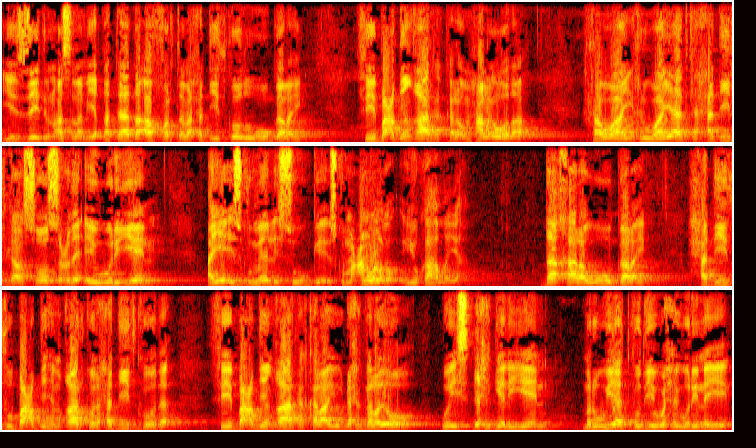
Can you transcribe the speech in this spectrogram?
iyo zayd ibnu aslam iyo qataada afartaba xadiidkoodu wuu galay fii bacdin qaarka kale oo maxaa laga wadaa? Riwaayaadka xadiidkan soo socday ay wariyeen ayay isku meel isku macno ayuu ka hadlaya. Dakhala wuu galay. Xadiidu bacdihim qaarkood xadiidkooda fii bacdin qaarka kale ayuu dhex galayoo way isdhexgeliyeen marwiyaadkoodiiy waxay warinayeen.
